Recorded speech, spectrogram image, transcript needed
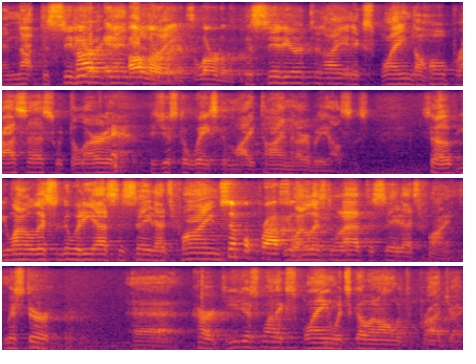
and not to sit here Not again alert, tonight, it's alert. to sit here tonight and explain the whole process with the LERTA is just a waste of my time and everybody else's. So if you want to listen to what he has to say, that's fine. Simple If you want to process. listen to what I have to say, that's fine. Mr. uh, Kurt, do you just want to explain what's going on with the project?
